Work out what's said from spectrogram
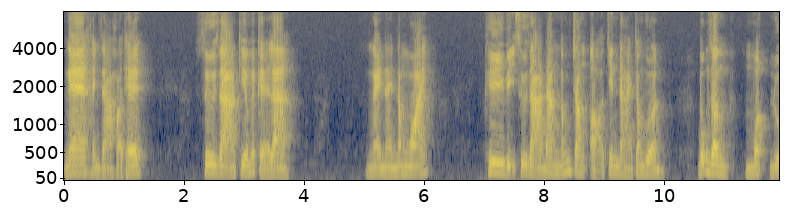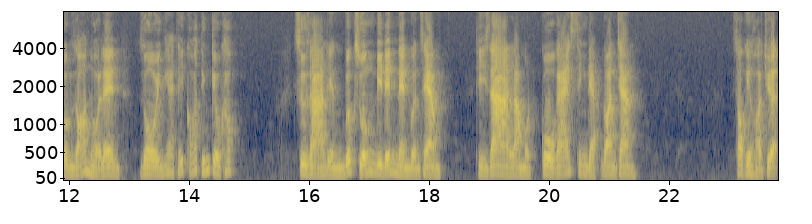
Nghe hành giả hỏi thế, sư già kia mới kể là ngày này năm ngoái, khi vị sư già đang ngắm trăng ở trên đài trong vườn, bỗng dưng một luồng gió nổi lên rồi nghe thấy có tiếng kêu khóc. Sư già liền bước xuống đi đến nền vườn xem, thì ra là một cô gái xinh đẹp đoan trang. Sau khi hỏi chuyện,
